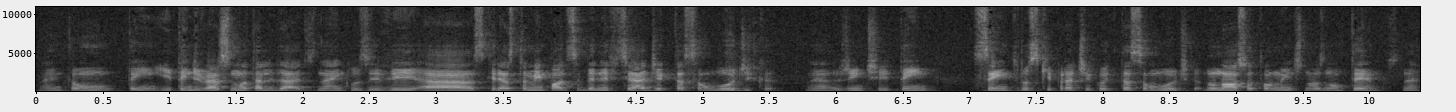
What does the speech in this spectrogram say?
né? então tem e tem diversas modalidades, né? Inclusive as crianças também podem se beneficiar de equitação lúdica, né? A gente tem centros que praticam equitação lúdica. No nosso atualmente nós não temos, né?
